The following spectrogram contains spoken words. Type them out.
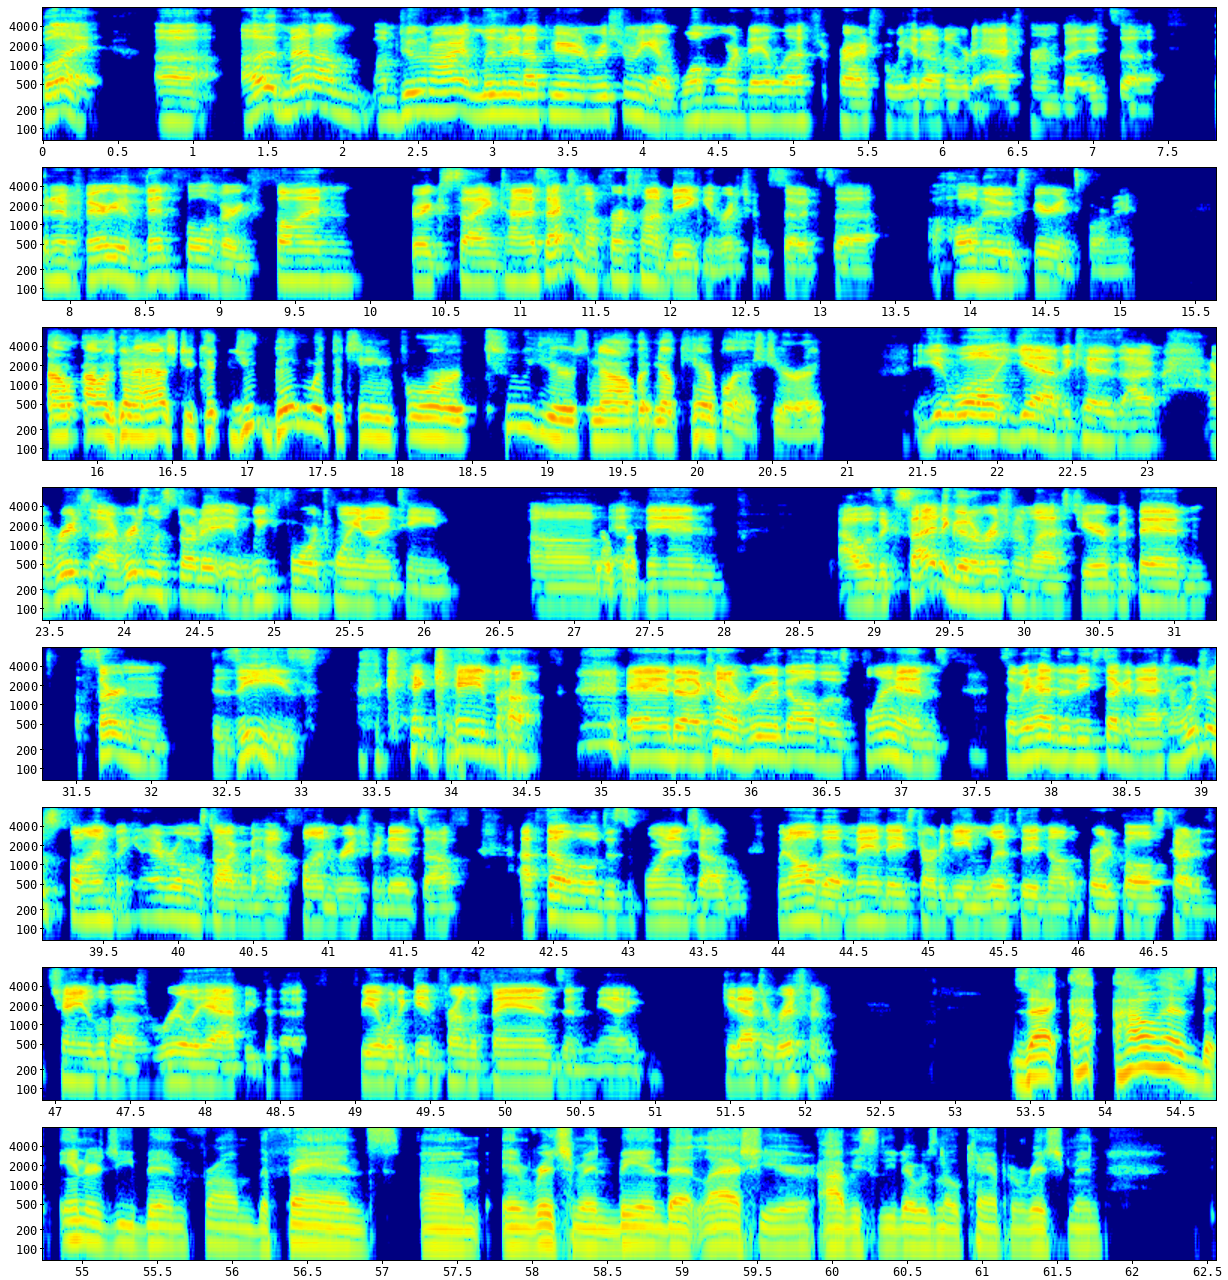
But uh, other than that, I'm I'm doing all right, living it up here in Richmond. We got one more day left to practice before we head on over to Ashburn, but it's uh, been a very eventful, very fun, very exciting time. It's actually my first time being in Richmond, so it's uh, a whole new experience for me. I, I was going to ask you, could, you've been with the team for two years now, but no camp last year, right? Yeah, well, yeah, because I I originally, I originally started in week four, 2019, um, okay. and then I was excited to go to Richmond last year, but then a certain disease came up and uh, kind of ruined all those plans. So we had to be stuck in Ashburn, which was fun, but you know, everyone was talking about how fun Richmond is. So I, I felt a little disappointed. So when all the mandates started getting lifted and all the protocols started to change a little bit, I was really happy to be able to get in front of the fans and you know get out to Richmond. Zach, how has the energy been from the fans um, in Richmond? Being that last year, obviously there was no camp in Richmond,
